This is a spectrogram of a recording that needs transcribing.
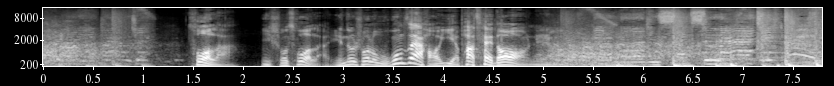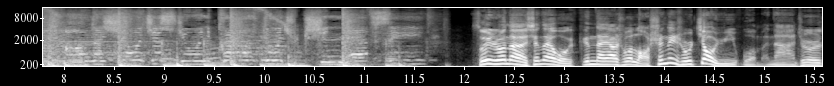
错了，你说错了。人都说了，武功再好也怕菜刀，你知道吗？所以说呢，现在我跟大家说，老师那时候教育我们呢，就是。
